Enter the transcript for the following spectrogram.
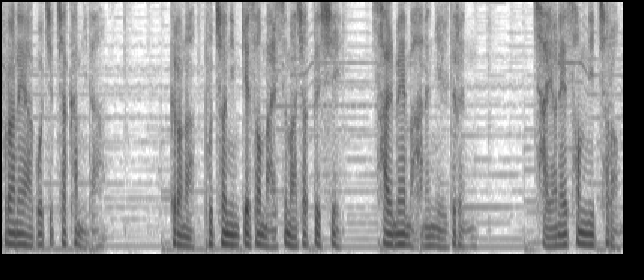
불안해하고 집착합니다. 그러나 부처님께서 말씀하셨듯이 삶의 많은 일들은 자연의 섭리처럼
